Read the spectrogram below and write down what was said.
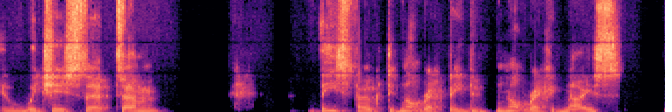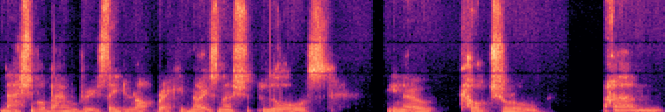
which is that um, these folk did not rec- they do not recognize national boundaries. They do not recognize national laws. You know, cultural um,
